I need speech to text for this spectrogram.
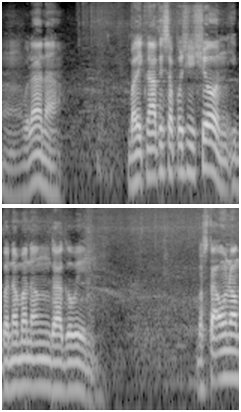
Ah, wala na. Balik natin sa posisyon. Iba naman ang gagawin. Basta unang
